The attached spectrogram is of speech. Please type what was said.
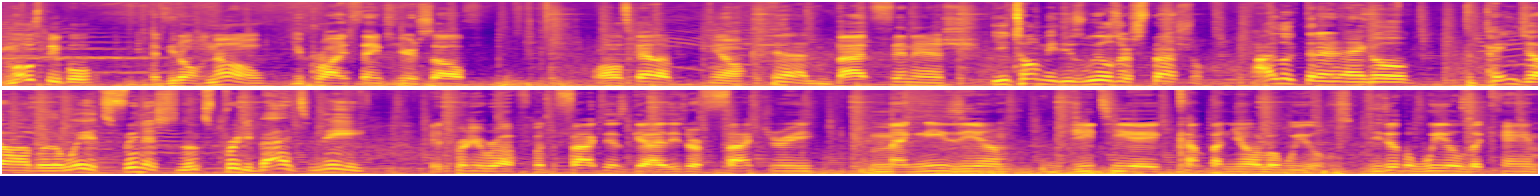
Most people, if you don't know, you probably think to yourself, Well, it's got a you know Yeah. bad finish. You told me these wheels are special. I looked at it and I go, the paint job or the way it's finished looks pretty bad to me. It's pretty rough, but the fact is, guys, these are factory magnesium GTA Campagnolo wheels. These are the wheels that came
